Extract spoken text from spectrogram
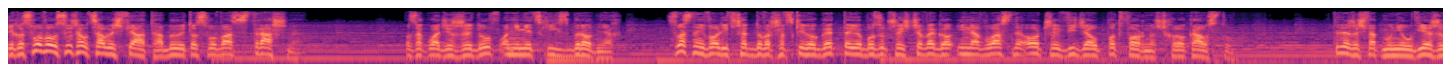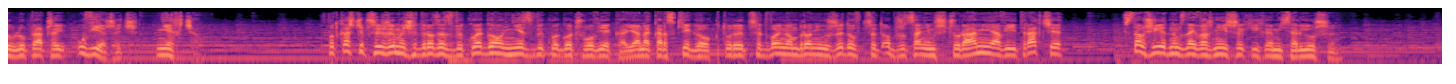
Jego słowa usłyszał cały świat, a były to słowa straszne. Po zakładzie Żydów o niemieckich zbrodniach. Z własnej woli wszedł do warszawskiego getta i obozu przejściowego i na własne oczy widział potworność Holokaustu. Tyle, że świat mu nie uwierzył lub raczej uwierzyć nie chciał. W podcaście przyjrzymy się drodze zwykłego, niezwykłego człowieka, Jana Karskiego, który przed wojną bronił Żydów przed obrzucaniem szczurami, a w jej trakcie stał się jednym z najważniejszych ich emisariuszy.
